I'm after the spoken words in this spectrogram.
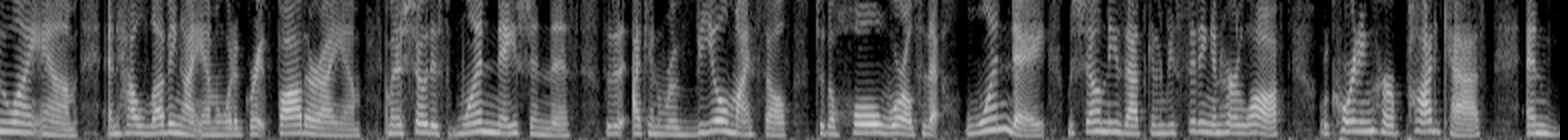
who I am and how loving I am and what a great father I am. I'm going to show this one nation this so that I can reveal myself to the whole world so that one day Michelle Nezat's going to be sitting in her loft recording her podcast and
